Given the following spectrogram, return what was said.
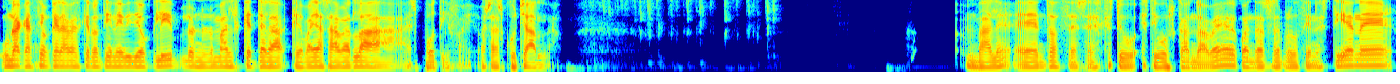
una canción que sabes que no tiene videoclip, lo normal es que, te la, que vayas a verla a Spotify, o sea, escucharla. Vale, eh, entonces es que estoy, buscando a ver cuántas reproducciones tiene.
